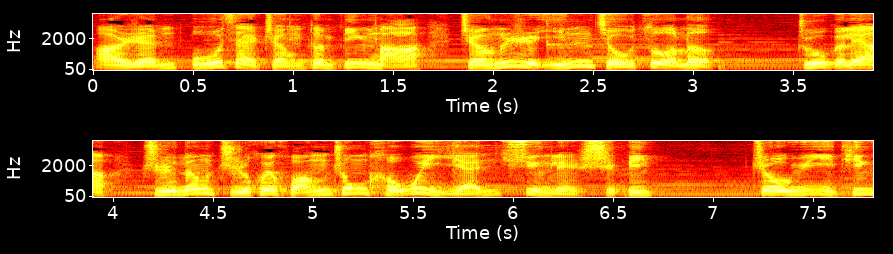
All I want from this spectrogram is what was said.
二人不再整顿兵马，整日饮酒作乐。诸葛亮只能指挥黄忠和魏延训练士兵。周瑜一听，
